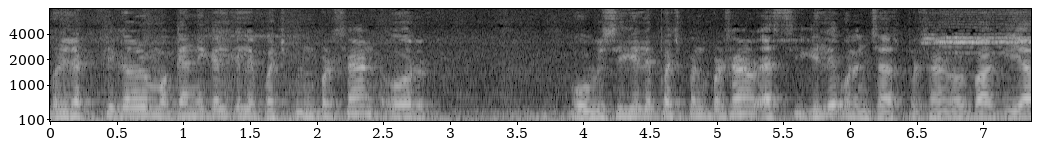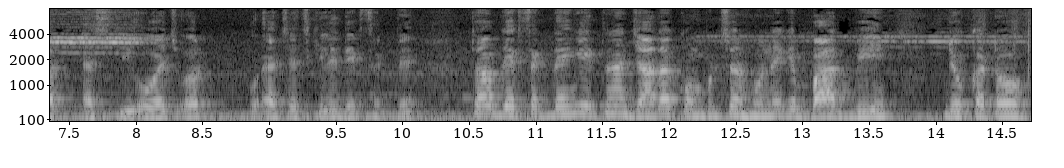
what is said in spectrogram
और इलेक्ट्रिकल और मैकेनिकल के लिए पचपन परसेंट और ओबीसी के लिए पचपन परसेंट और एससी के लिए उनचास परसेंट और बाकी आप एस टी ओ एच और एच एच के लिए देख सकते हैं। तो आप देख सकते हैं कि इतना ज़्यादा कंपटीशन होने के बाद भी जो कट ऑफ़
